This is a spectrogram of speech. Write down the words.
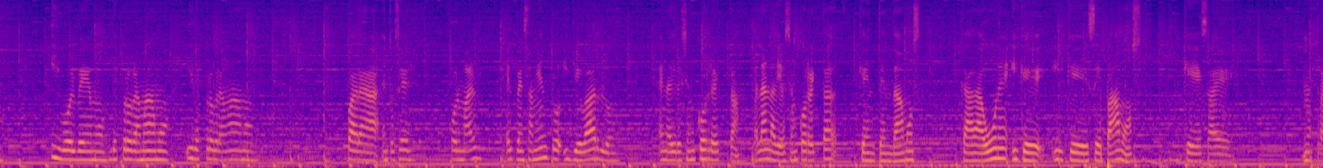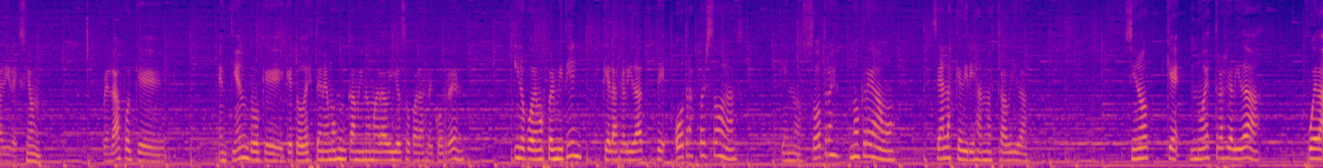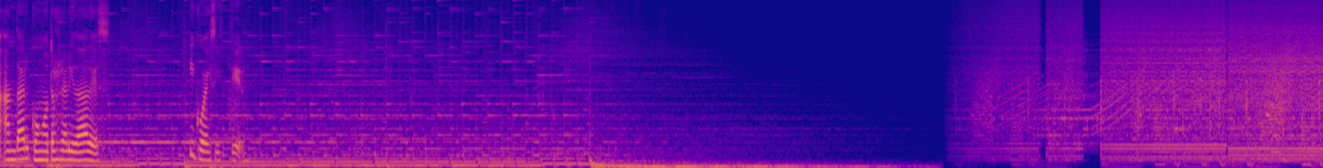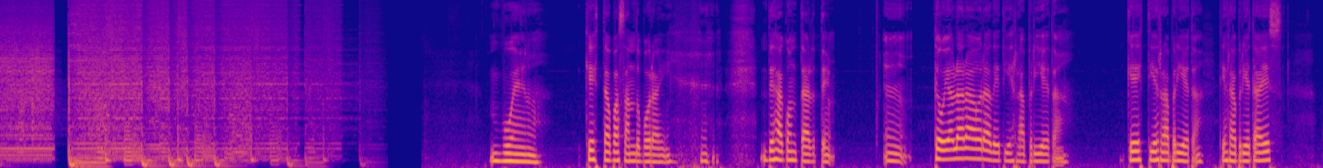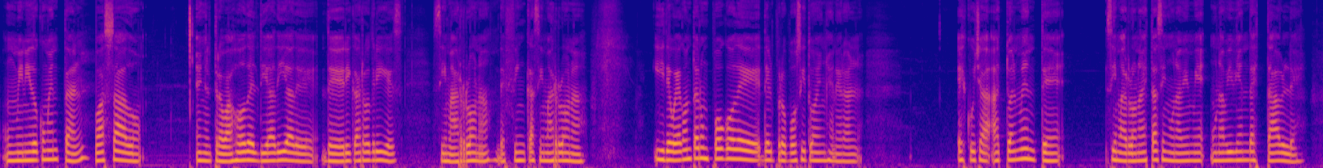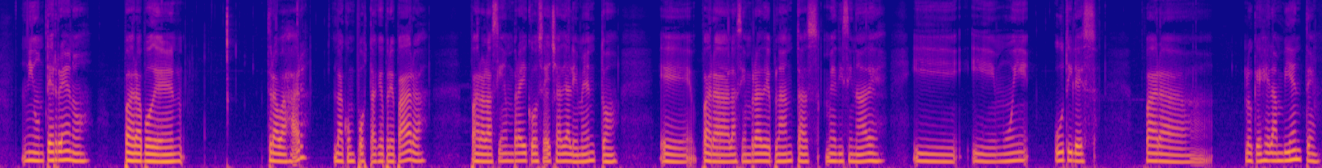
y volvemos, desprogramamos y desprogramamos para entonces formar el pensamiento y llevarlo en la dirección correcta, ¿verdad? En la dirección correcta que entendamos cada uno y que, y que sepamos que esa es nuestra dirección, ¿verdad? Porque entiendo que, que todos tenemos un camino maravilloso para recorrer y no podemos permitir que la realidad de otras personas que nosotras no creamos sean las que dirijan nuestra vida, sino que nuestra realidad pueda andar con otras realidades y coexistir. Bueno, ¿qué está pasando por ahí? Deja contarte. Eh, te voy a hablar ahora de Tierra Prieta. ¿Qué es Tierra Prieta? Tierra Prieta es un mini documental basado en el trabajo del día a día de, Erika Rodríguez, Cimarrona, de Finca Cimarrona. Y te voy a contar un poco de, del propósito en general. Escucha, actualmente Cimarrona está sin una, vivienda estable ni un terreno para poder trabajar la composta que prepara para la siembra y cosecha de alimentos, eh, para la siembra de plantas medicinales y, muy útiles para lo que es el ambiente.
